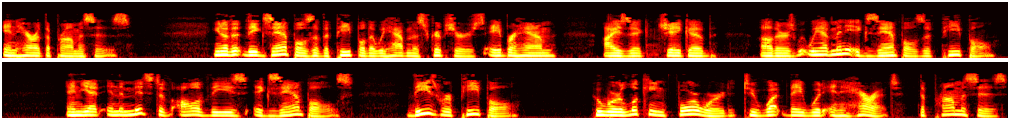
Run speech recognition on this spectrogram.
inherit the promises. You know, the, the examples of the people that we have in the scriptures, Abraham, Isaac, Jacob, others, we, we have many examples of people. And yet, in the midst of all of these examples, these were people who were looking forward to what they would inherit, the promises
